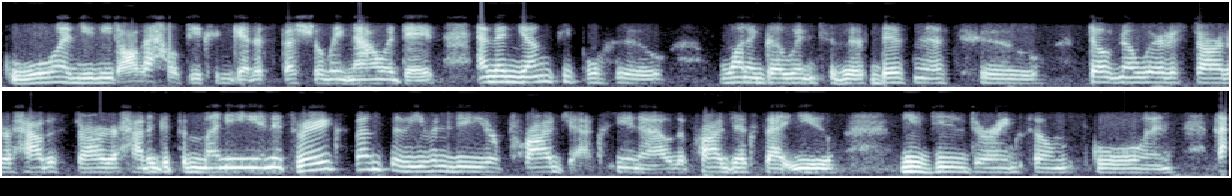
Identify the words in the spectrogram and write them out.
school and you need all the help you can get, especially nowadays. And then young people who want to go into this business who don't know where to start or how to start or how to get the money. And it's very expensive even to do your projects you know the projects that you you do during film school and the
